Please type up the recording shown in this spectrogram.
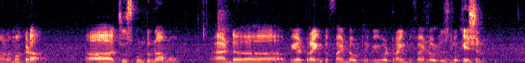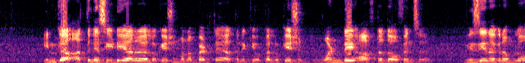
మనం అక్కడ చూసుకుంటున్నాము. And we're trying to find out we're trying to find out is location ఇంకా అతనే సిడిఆర్ లొకేషన్ మనం పెడితే అతనికి ఒక location one day after the offence విజయనగరంలో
